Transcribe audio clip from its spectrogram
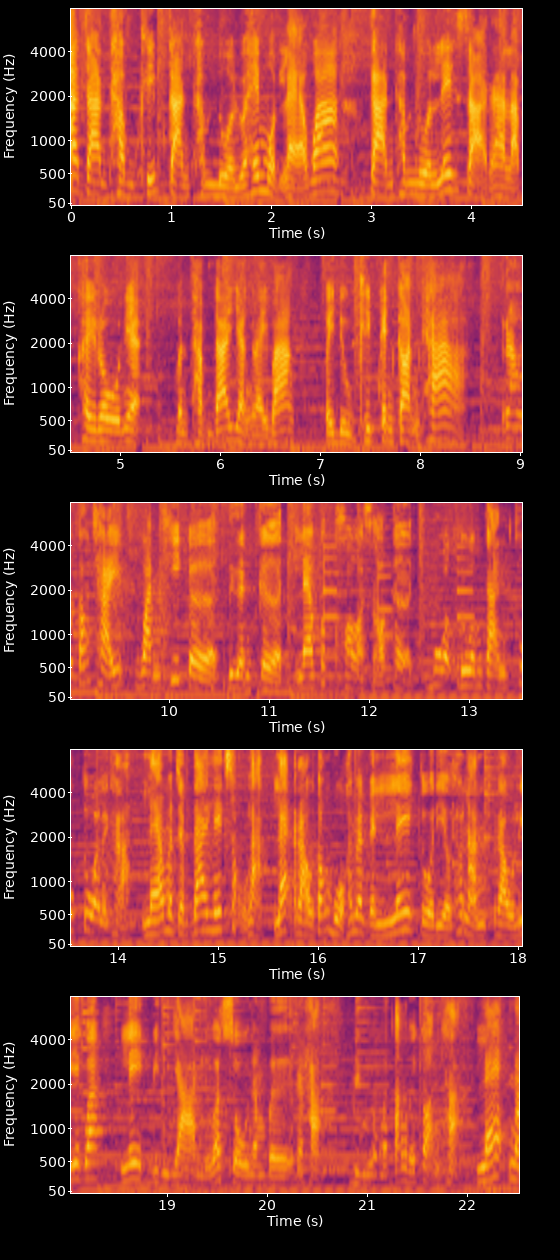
อาจารย์ทำคลิปการคำนวณไว้ให้หมดแล้วว่า การคำนวณเลขสาสตร์รหัสลับไคโรเนี่ยมันทำได้อย่างไรบ้าง ไปดูคลิปกันก่อนค่ะ เราต้องใช้วันที่เกิดเดือนเกิด แล้วก็พศเกิด บวกรวมกันทุกตัวเลยค่ะ แล้วมันจะได้เลข 2 หลัก และเราต้องบวกให้มันเป็นเลขตัวเดียวเท่านั้นเราเรียกว่าเลขวิญญาณหรือว่า soul number นะคะดึงลงมาตั้งไว้ก่อนค่ะ และน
